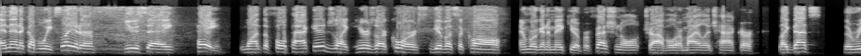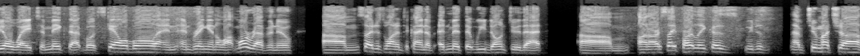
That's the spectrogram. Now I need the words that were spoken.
and then a couple weeks later, you say, hey, want the full package? Like, here's our course. Give us a call, and we're going to make you a professional travel or mileage hacker. Like, that's the real way to make that both scalable and, and bring in a lot more revenue. Um, so I just wanted to kind of admit that we don't do that um, on our site, partly because we just have too much uh,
